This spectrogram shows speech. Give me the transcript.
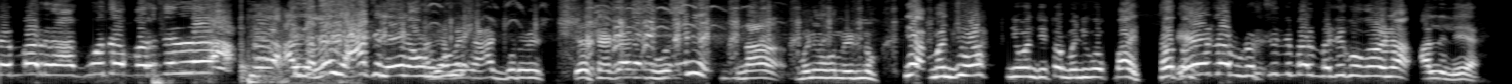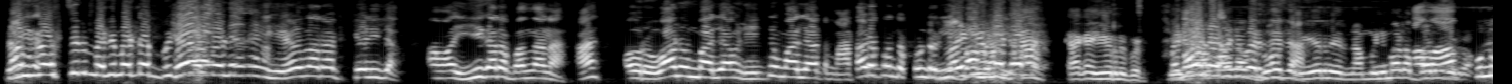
ಮೆಂಬರ್ ಆಗ್ಬೋದ ಬರ್ದಿಲ್ಲ? ಅದೆಲ್ಲ ಯಾಕೆ ಅವ್ನ ಯಾಕೆ ಬಿಡು? ಏ ಕಾಕ ನಾ ಮನಿ ಹೋಗಿ ನಡಿನು. ಏ ಮಂಜು ನೀವ್ ಒಂದಿಟ್ಟ ಮನಿಗೆ ಹೋಗ್ ಬಾಯ್. ಏ ನಮ್ ದೋಸ್ತಿನ ಮೇಲೆ ಮನೆಗೆ ಹೋಗೋಣ. ಅಲ್ಲಿ ನಮ್ ದೋಸ್ತಿನ ಮನಿ ಮಟ್ಟ ಬಿಡ ಹೇಳ್ದಾರ ಕೇಳಿಲ್ಲ. ಅವ ಈಗಾರ ಬಂದಾನ ಅವ್ರ ಅವ್ವಾನು ಮಾಲಿ ಅವ್ನ ಹಿಂಟು ಮಾಲಿ ಆಟ ಮಾತಾಡಕೊಂತ ಕುಂಡ್ರಿ ಕಾಕ ಇರ್ಲಿ ಇರ್ಲಿ ನಮ್ಮ ಮನಿ ಮಾಡ ಬಂದ್ಬಿಡ್ರಿ ಫುಲ್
